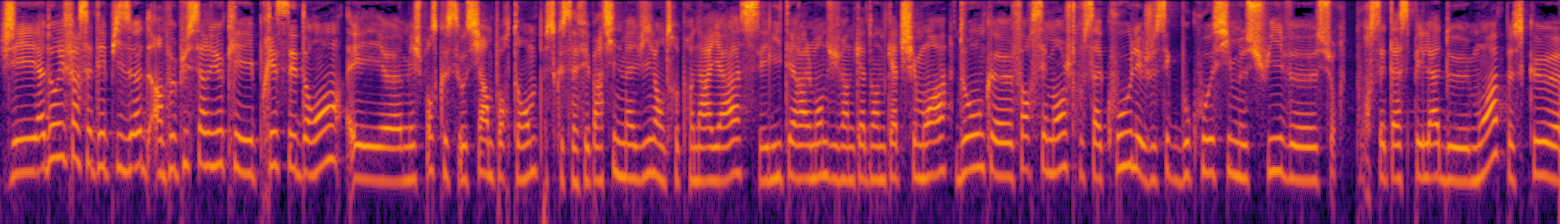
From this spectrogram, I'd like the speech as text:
J'ai adoré faire cet épisode un peu plus sérieux que les précédents, et euh, mais je pense que c'est aussi important parce que ça fait partie de ma vie, l'entrepreneuriat. C'est littéralement du 24-24 chez moi. Donc euh, forcément, je trouve ça cool et je sais que beaucoup aussi me suivent euh, sur, pour cet aspect-là de moi parce que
